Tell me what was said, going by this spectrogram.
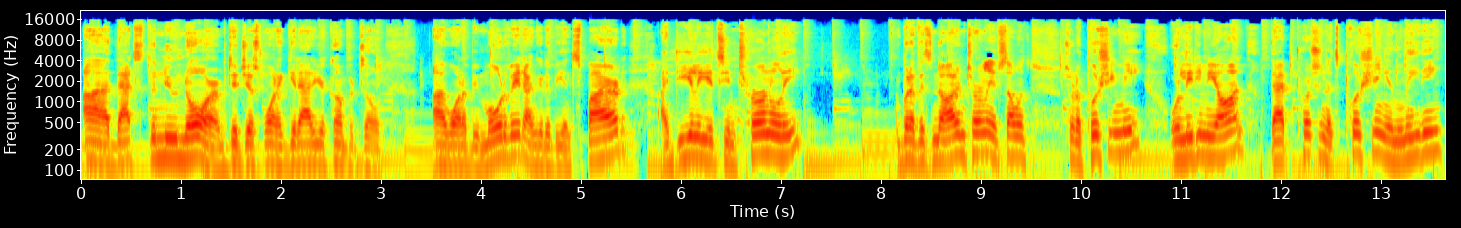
uh, that's the new norm to just want to get out of your comfort zone. I want to be motivated. I'm going to be inspired. Ideally, it's internally. But if it's not internally, if someone's sort of pushing me or leading me on, that person that's pushing and leading,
